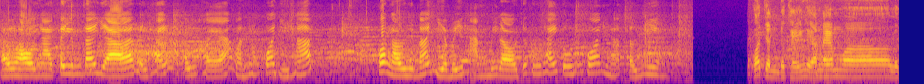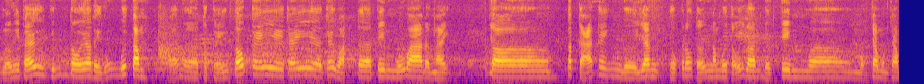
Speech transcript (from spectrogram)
Từ hồi ngày tiêm tới giờ thì thấy nó cũng khỏe, mình không có gì hết. Có người thì nói gì bị hành, bị đồ, chứ tôi thấy tôi không có gì hết, tự nhiên. Quá trình thực hiện thì anh em ờ, lực lượng y tế của chúng tôi thì cũng quyết tâm để mà thực hiện tốt cái cái kế hoạch ờ, tiêm mũi 3 lần này cho tất cả cái người dân thuộc cái đối tượng 50 tuổi lên được tiêm ờ, 100%.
